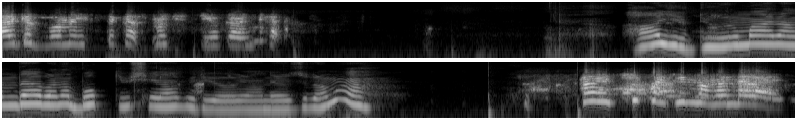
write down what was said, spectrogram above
Herkes bana istek atmak istiyor kanka. Hayır diyorum aramda bana bok gibi şeyler veriyor yani özür ama. Hadi çık bakayım bana ne verdi.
